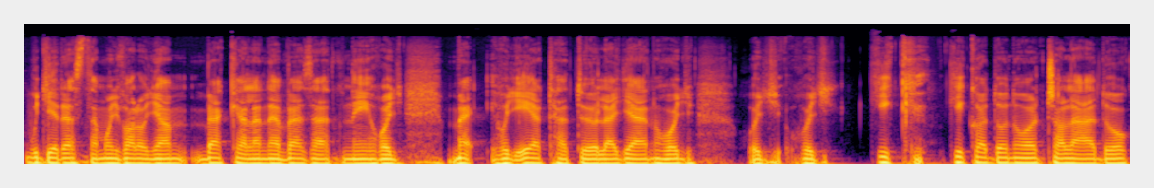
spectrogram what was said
úgy éreztem, hogy valahogyan be kellene vezetni, hogy, hogy érthető legyen, hogy, hogy, hogy kik, kik a donor családok,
